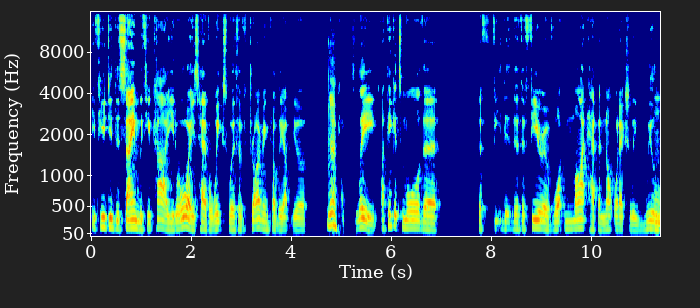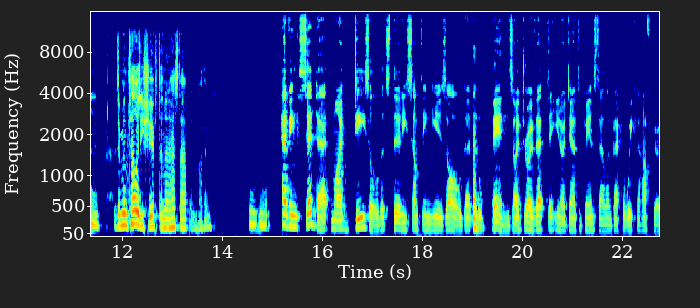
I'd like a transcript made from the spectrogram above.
If you did the same with your car, you'd always have a week's worth of driving probably up your Yeah. up your sleeve. I think it's more the the the, the, the fear of what might happen, not what actually will. Mm. It's a mentality shift, and it has to happen. I think. hmm Having said that, my diesel that's thirty something years old, that little Benz, I drove that you know down to Bairnsdale and back a week and a half ago,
